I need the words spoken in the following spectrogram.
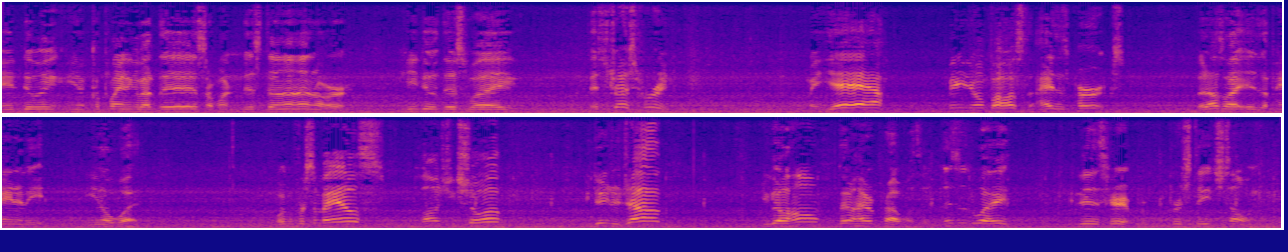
and doing, you know, complaining about this or wanting this done or can you do it this way. It's stress free. I mean, yeah, being your own boss has its perks, but also it is a pain in the, you know what? Working for somebody else, as long as you show up, you do your job, you go home, they don't have a problem with it. This is the way it is here at Prestige Towing.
